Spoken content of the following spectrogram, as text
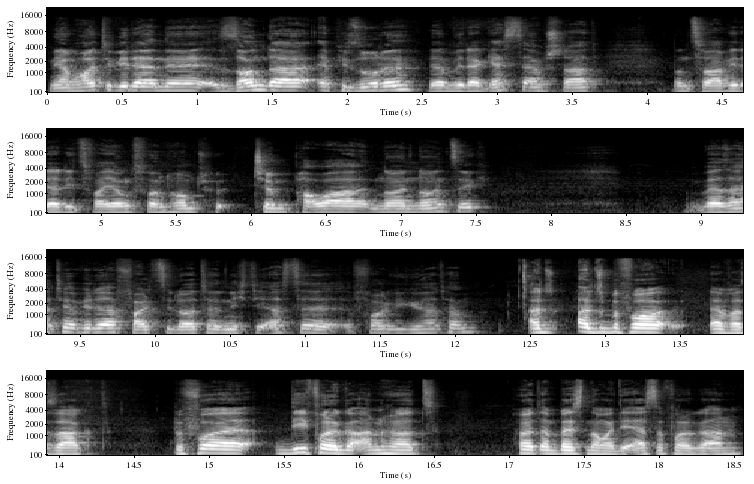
Wir haben heute wieder eine Sonderepisode. Wir haben wieder Gäste am Start. Und zwar wieder die zwei Jungs von Home Gym Power 99. Wer seid ihr wieder, falls die Leute nicht die erste Folge gehört haben? Also, also bevor er was sagt, bevor er die Folge anhört, hört am besten nochmal die erste Folge an.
